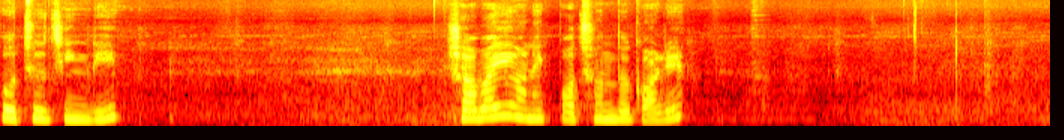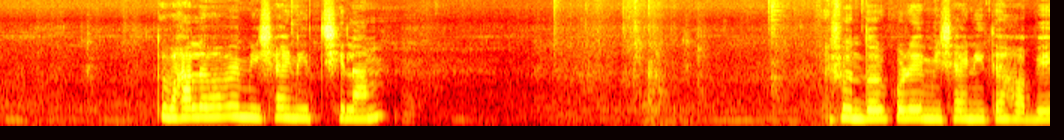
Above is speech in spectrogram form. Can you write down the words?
কচু চিংড়ি। সবাই অনেক পছন্দ করে। তো ভালোভাবে মিশাই নিচ্ছিলাম। সুন্দর করে মিশাই নিতে হবে।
